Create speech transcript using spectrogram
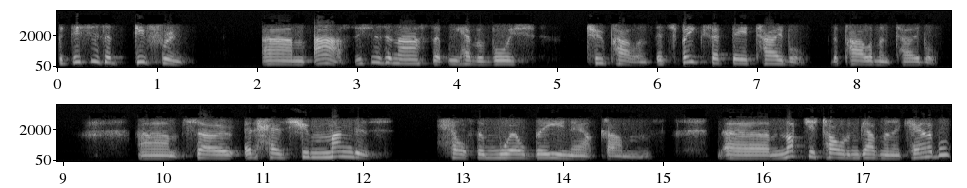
But this is a different um, ask. This is an ask that we have a voice to Parliament It speaks at their table, the Parliament table. Um, so it has humongous health and well-being outcomes, um, not just holding government accountable.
